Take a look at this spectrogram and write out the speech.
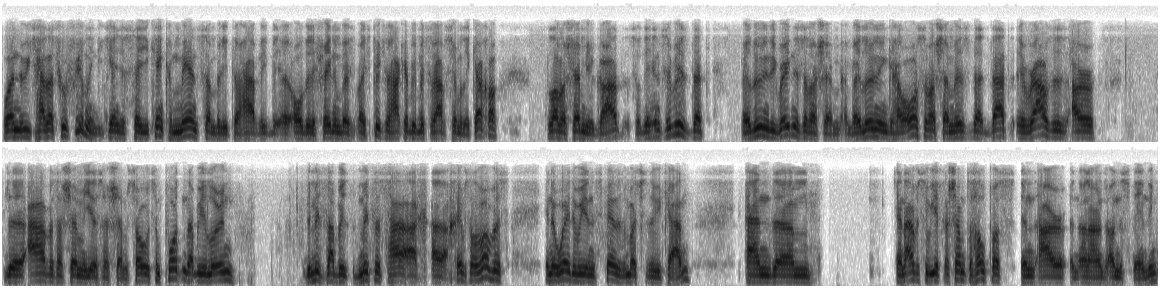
when we have that true feeling. You can't just say, you can't command somebody to have uh, all the training by, by speaking. How can be mitzvah Hashem Lekecha? Love Hashem, your God. So the answer is that by learning the greatness of Hashem and by learning how awesome Hashem is, that that arouses our the Ahavas Hashem and Yiddish Hashem. So it's important that we learn the mitzvahs in a way that we understand as much as we can um, obviously we have Hashem to help us in our in, our understanding.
